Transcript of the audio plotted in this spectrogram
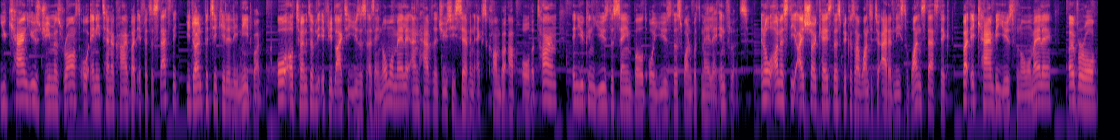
You can use Dreamer's Wrath or any Tennokai, but if it's a stat stick, you don't particularly need one. Or alternatively, if you'd like to use this as a normal melee and have the juicy 7x combo up all the time, then you can use the same build or use this one with melee influence. In all honesty, I showcased this because I wanted to add at least one stat stick, but it can be used for normal melee. Overall,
